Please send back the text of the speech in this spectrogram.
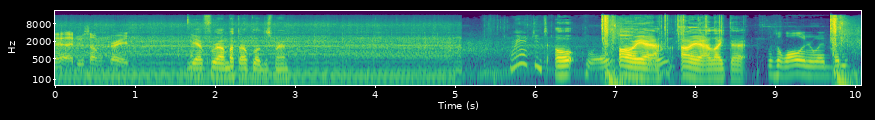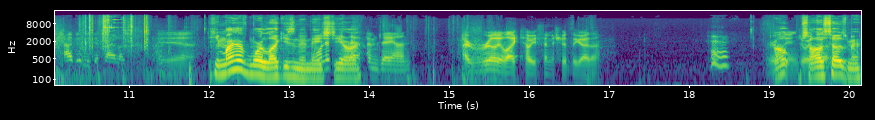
Yeah, do something crazy. Yeah, for real. I'm about to upload this, man. Where can oh, oh yeah, oh yeah, I like that. There's a wall in your way, buddy. Yeah. He might have more luckies than an I wonder if he HDR. FMJ on. I really like how he finished with the guy though. Really oh, enjoyed saw his toes, man.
